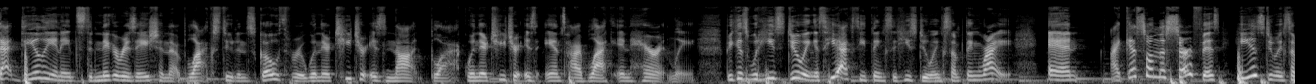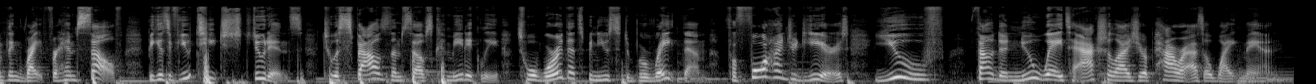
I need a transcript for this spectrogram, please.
that delineates the niggerization that black students go through when their teacher is not black, when their teacher is anti black inherently. Because what he's doing is he actually thinks that he's doing something right. And I guess on the surface, he is doing something right for himself. Because if you teach students to espouse themselves comedically to a word that's been used to berate them for 400 years, you've found a new way to actualize your power as a white man.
